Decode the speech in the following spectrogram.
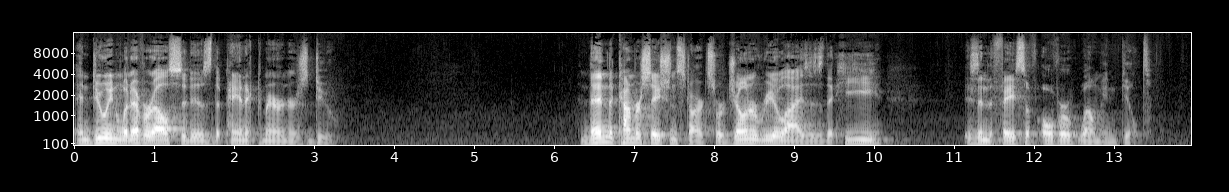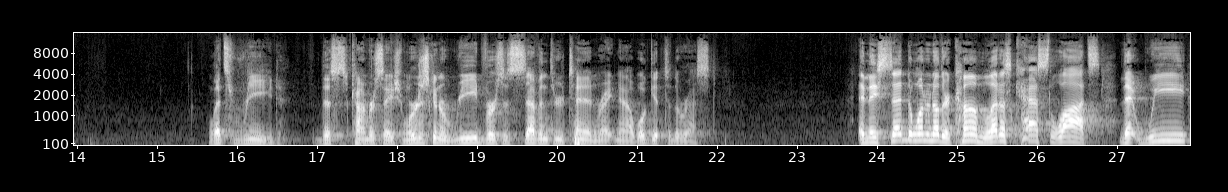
And doing whatever else it is that panicked mariners do. And then the conversation starts where Jonah realizes that he is in the face of overwhelming guilt. Let's read this conversation. We're just going to read verses 7 through 10 right now. We'll get to the rest. And they said to one another, Come, let us cast lots that we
